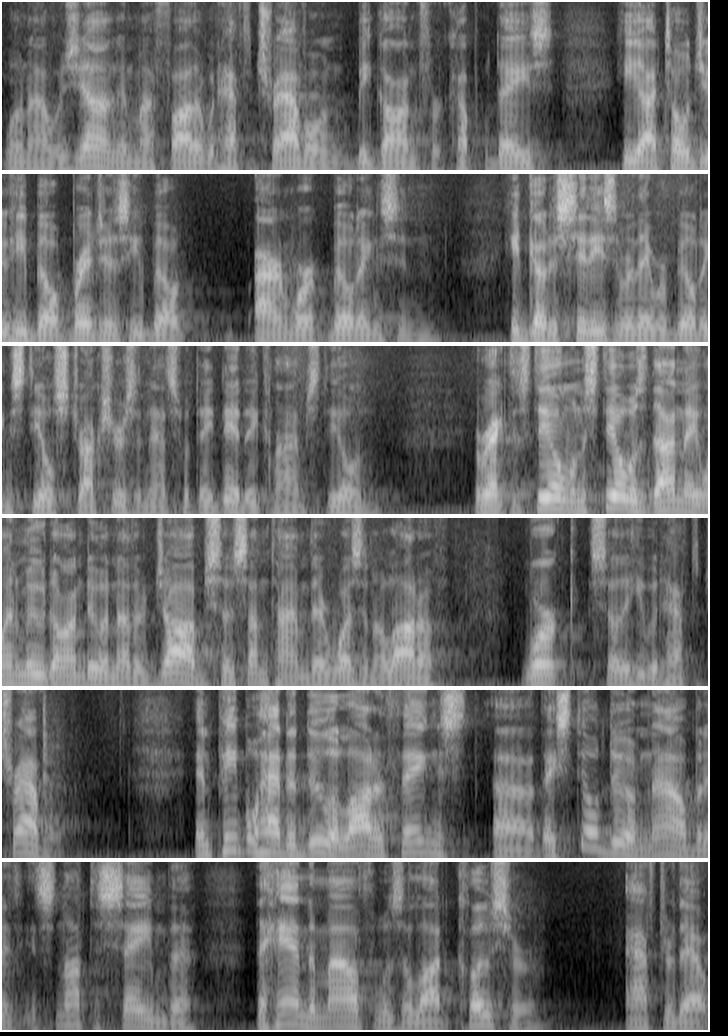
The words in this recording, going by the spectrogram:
when I was young, and my father would have to travel and be gone for a couple days. He, I told you, he built bridges, he built ironwork buildings, and He'd go to cities where they were building steel structures, and that's what they did. They climbed steel and erected steel. When the steel was done, they went and moved on to another job. So sometimes there wasn't a lot of work, so that he would have to travel. And people had to do a lot of things. Uh, they still do them now, but it, it's not the same. The, the hand to mouth was a lot closer after that,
